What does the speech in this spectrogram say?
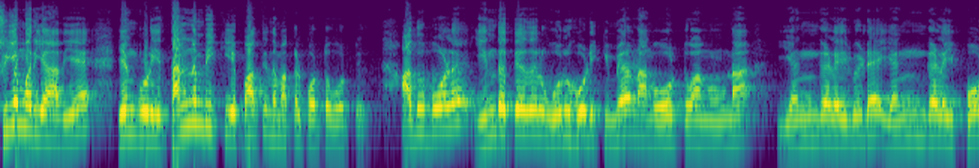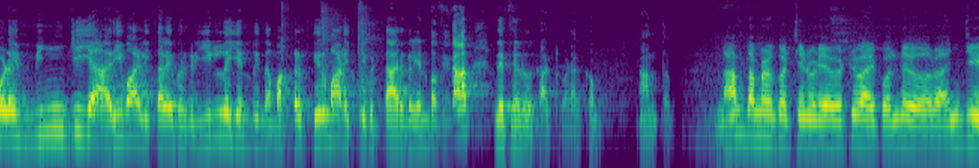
சுயமரியாதையை எங்களுடைய தன்னம்பிக்கையை பார்த்து இந்த மக்கள் போட்ட ஓட்டு. அதுபோல் இந்த தேர்தல் ஒரு கோடிக்கு மேல் நாங்கள் ஓட்டு வாங்கணும்னா எங்களை விட எங்களை போல மிஞ்சிய அறிவாளி தலைவர்கள் இல்லை என்று இந்த மக்கள் தீர்மானித்து விட்டார்கள் என்பதை தான் இந்த தேர்தல் காட்டு வணக்கம் நாம் தமிழ். நாம் தமிழ் கட்சியினுடைய வெற்றி வாய்ப்பு வந்து ஒரு அஞ்சு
